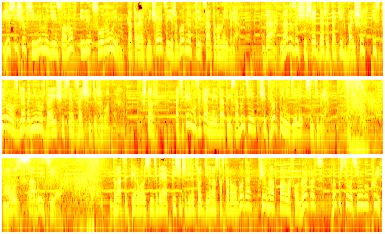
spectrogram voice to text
Есть еще Всемирный день слонов или Слонуин, который отмечается ежегодно 30 ноября. Да, надо защищать даже таких больших и с первого взгляда не нуждающихся в защите животных. Что ж, а теперь музыкальные даты и события четвертой недели сентября. Муз-события. 21 сентября 1992 года фирма Parlophone Records выпустила сингл Creep,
